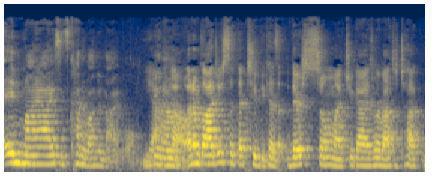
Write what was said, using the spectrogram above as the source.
in my eyes, it's kind of undeniable. Yeah, you know? no, and I'm glad you said that too because there's so much, you guys. We're about to talk,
